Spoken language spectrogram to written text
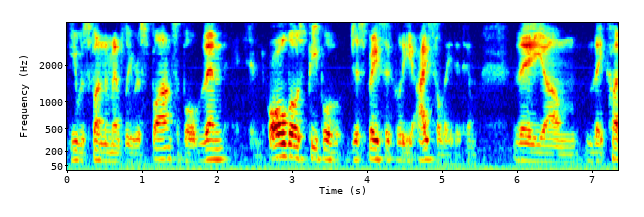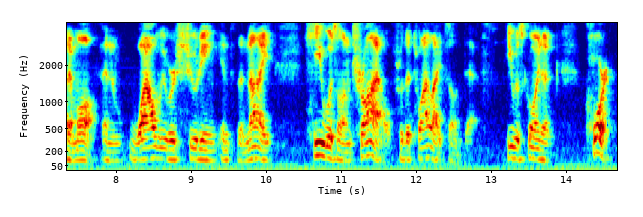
he was fundamentally responsible, then all those people just basically isolated him. They um, they cut him off, and while we were shooting into the night, he was on trial for the Twilight Zone deaths. He was going to court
